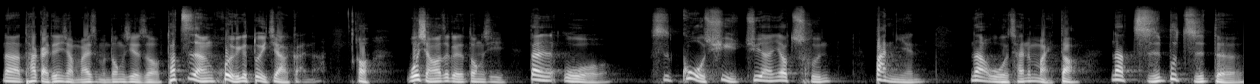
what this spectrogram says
那他改天想买什么东西的时候，他自然会有一个对价感啊。哦，我想要这个东西，但我是过去居然要存半年，那我才能买到，那值不值得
